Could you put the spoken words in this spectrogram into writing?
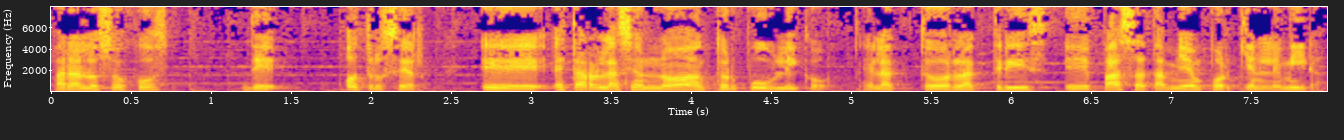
para los ojos de otro ser. Eh, esta relación, ¿no? Actor-público. El actor, la actriz, eh, pasa también por quien le mira.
